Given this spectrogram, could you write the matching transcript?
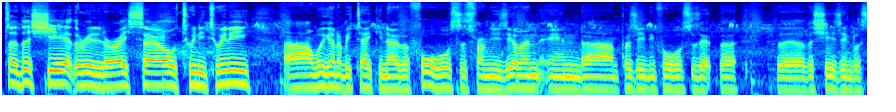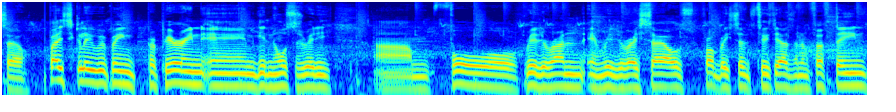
So this year at the Ready to Race Sale 2020, uh, we're going to be taking over four horses from New Zealand and um, presenting four horses at the, the this year's Inglis Sale. Basically, we've been preparing and getting horses ready um, for ready to run and ready to race sales probably since 2015.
